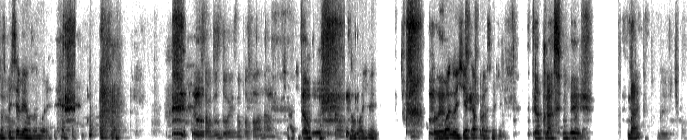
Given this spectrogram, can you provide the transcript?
Nós percebemos, amor. Eu gostava dos dois, não posso falar nada. Tchau, tchau. Tá bom. Não pode mesmo. Valeu. Boa noite e até a próxima, gente. Até a próxima. Beijo. Bye. Beijo. Tchau.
